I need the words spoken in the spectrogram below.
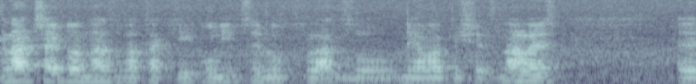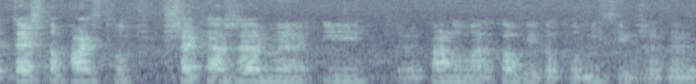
dlaczego nazwa takiej ulicy lub placu miałaby się znaleźć. Yy, Też to Państwu przekażemy i yy, Panu Markowi do komisji, żeby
